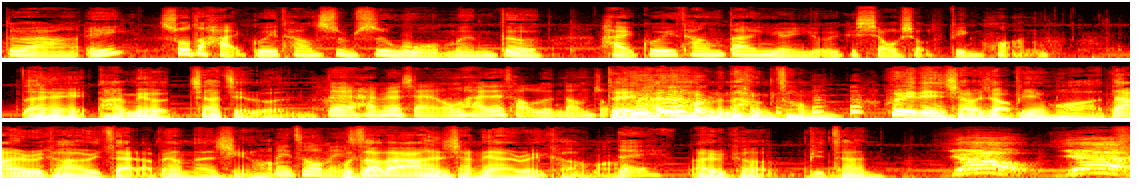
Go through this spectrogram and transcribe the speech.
对啊，诶，说到海龟汤，是不是我们的海龟汤单元有一个小小的变化呢？哎，还没有下结论。对，还没有下结论，我们还在讨论当中。对，还在讨论当中，会有点小小变化，但艾瑞克还会在了，不要担心哈。没错没错，我知道大家很想念艾瑞克，好吗？对，艾瑞克比赞。Yo yeah，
